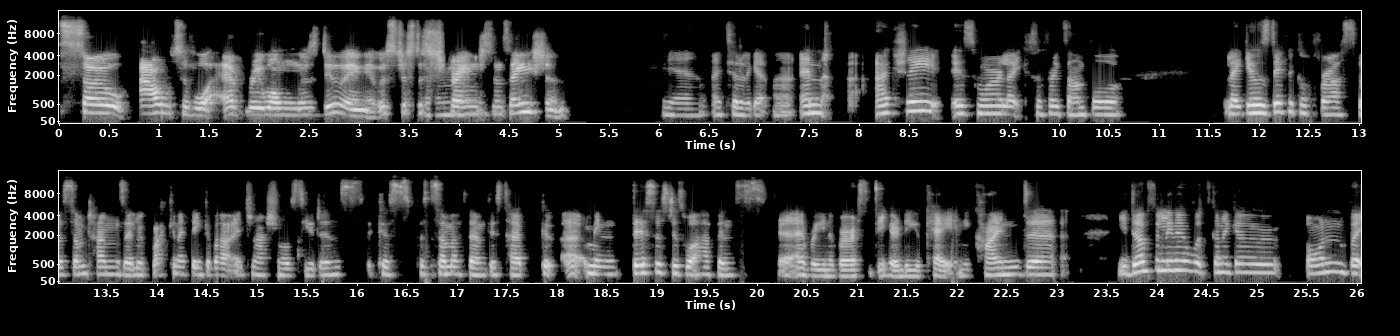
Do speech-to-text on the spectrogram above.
so out of what everyone was doing. It was just a strange mm. sensation. Yeah, I totally get that. And actually, it's more like so, for example, like it was difficult for us, but sometimes I look back and I think about international students because for some of them, this type, I mean, this is just what happens every university here in the UK, and you kind of you don't really know what's going to go on, but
